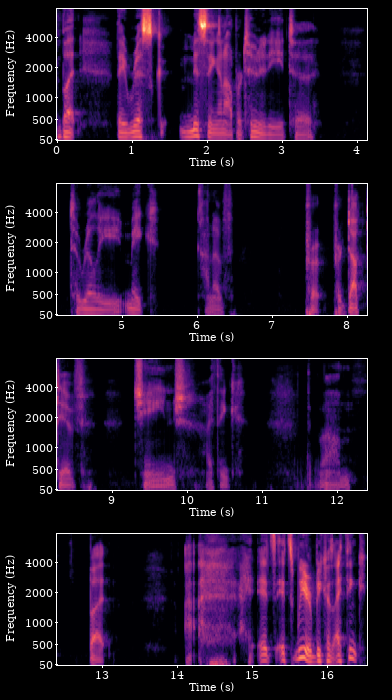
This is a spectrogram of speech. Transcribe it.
But they risk missing an opportunity to to really make kind of pr- productive change. I think, um, but I, it's it's weird because I think,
